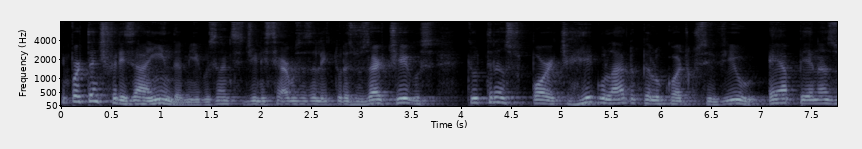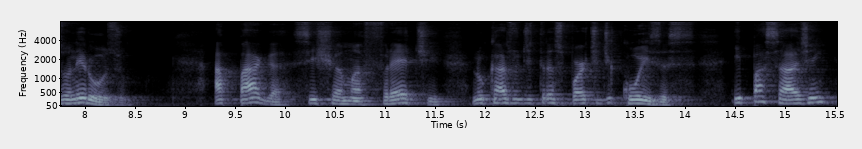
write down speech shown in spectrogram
Importante frisar ainda, amigos, antes de iniciarmos as leituras dos artigos, que o transporte regulado pelo Código Civil é apenas oneroso. A paga se chama frete no caso de transporte de coisas e passagem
